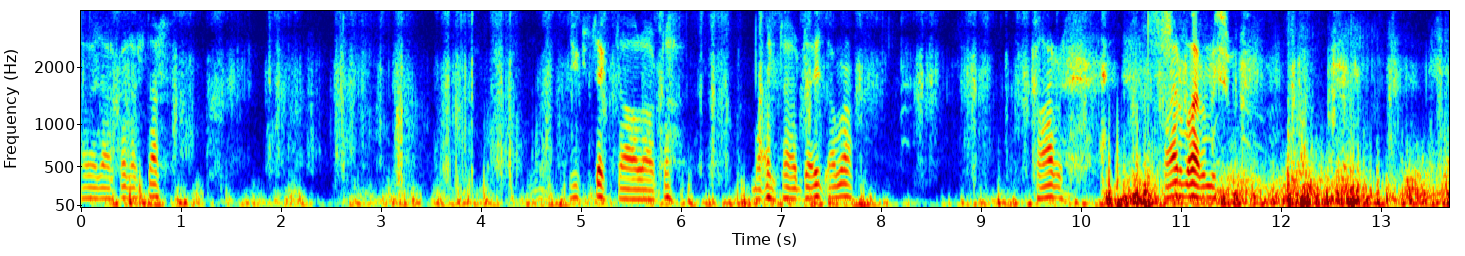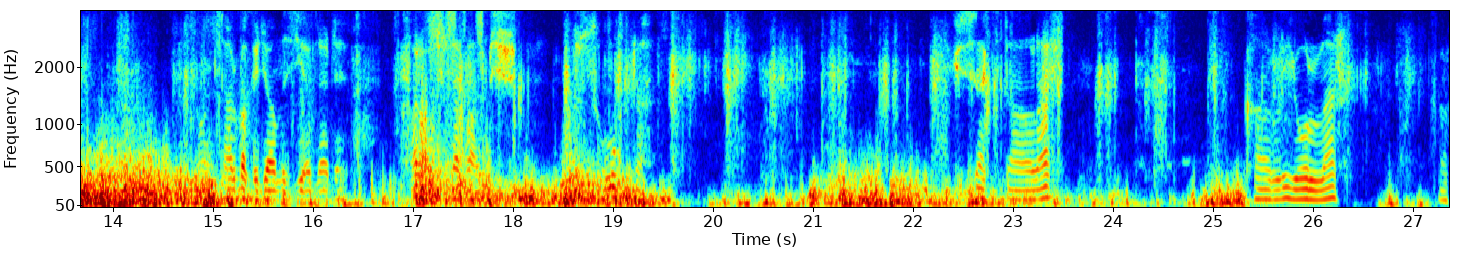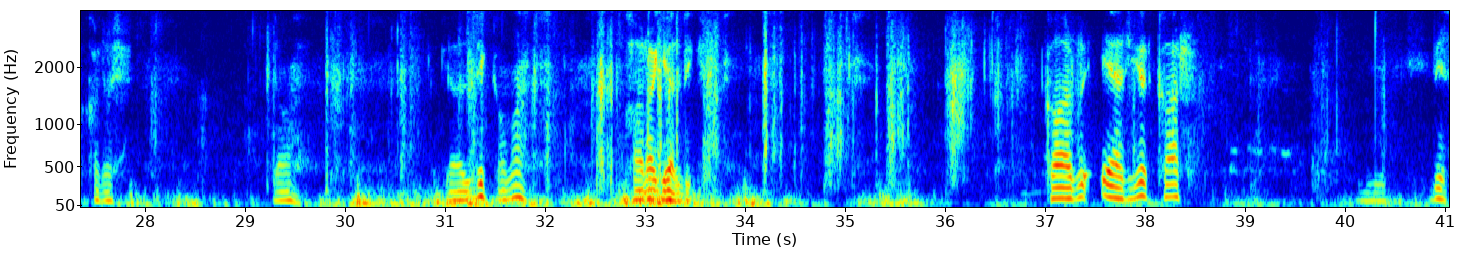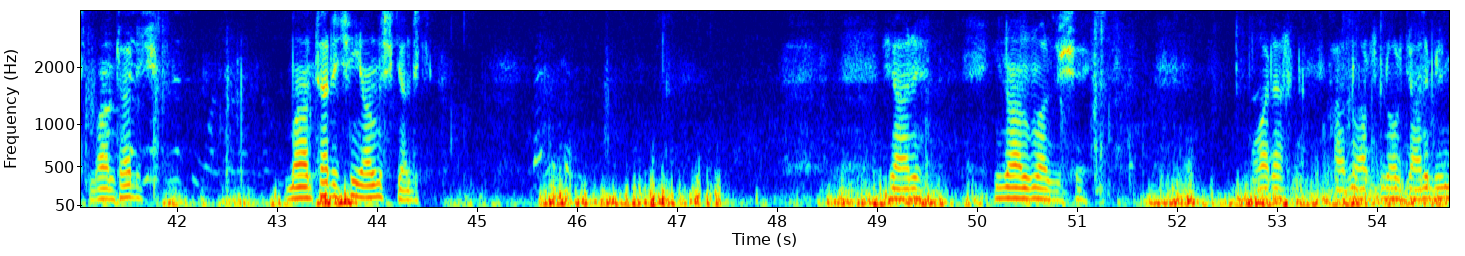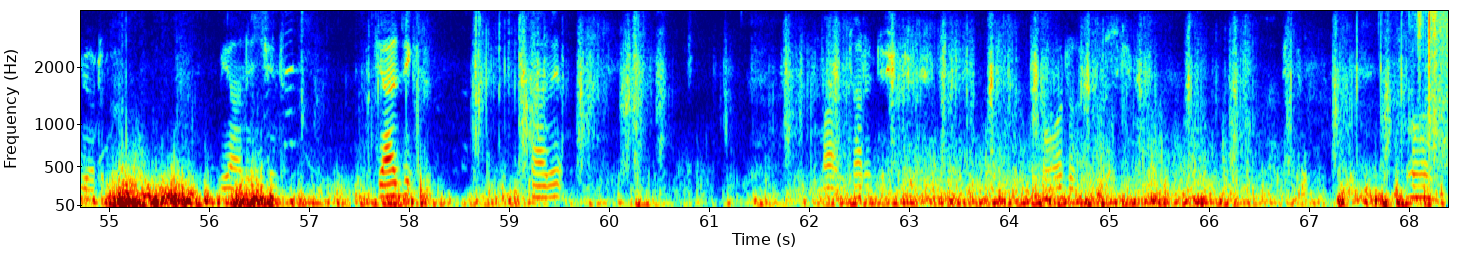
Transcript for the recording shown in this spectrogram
Evet arkadaşlar. Yüksek dağlarda mantardayız ama kar kar varmış. Mantar bakacağımız yerlerde kar altında kalmış. Soğuk da. Yüksek dağlar. Karlı yollar. Arkadaş. Ya geldik ama kara geldik. Karlı er yer kar. Biz mantar için mantar için yanlış geldik. Yani inanılmaz bir şey. Bu kadar karın altında olacağını bilmiyorduk. Bir an için geldik. Yani Markları düştük. Boğa durduğumuz gibi. Oh.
